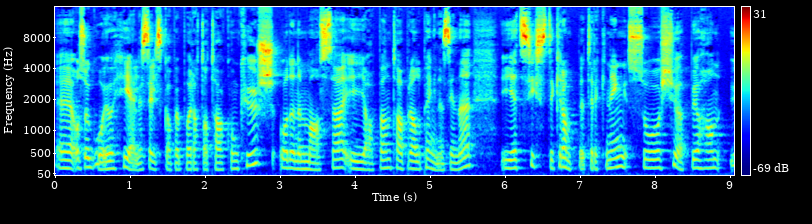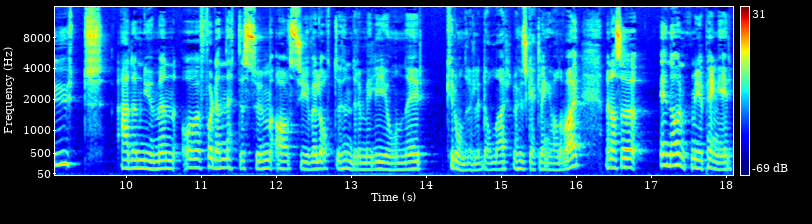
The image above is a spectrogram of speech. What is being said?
Eh, Og så går jo hele selskapet på ratata konkurs, og denne Masa i Japan taper alle pengene sine. I et siste krampetrekning så kjøper jo han ut Adam Newman og for den nette sum av 700 eller 800 millioner kroner eller dollar. Nå husker jeg ikke lenger hva det var. Men altså enormt mye penger.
